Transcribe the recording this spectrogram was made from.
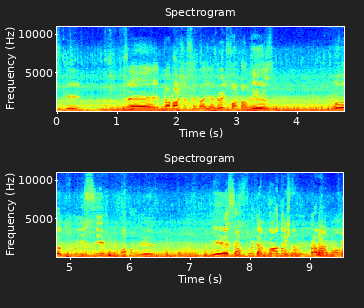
porque é, ele está abastecendo aí a Grande Fortaleza e outros municípios de Fortaleza. E esse açude a qual nós estamos indo para lá agora,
